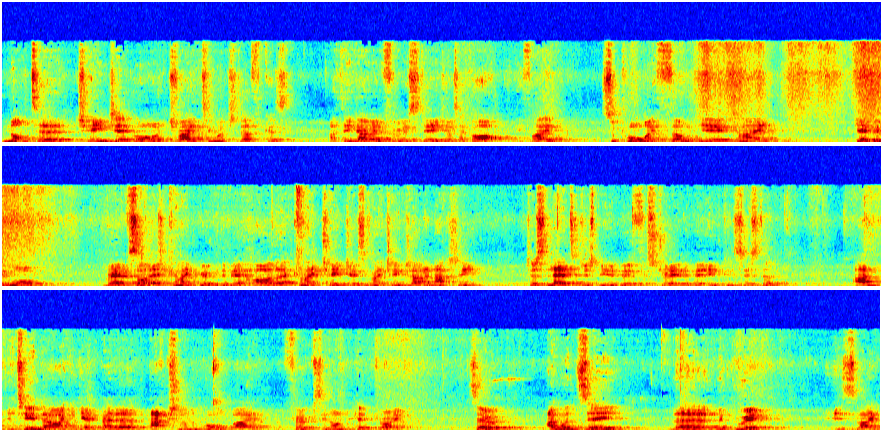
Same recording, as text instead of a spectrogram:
not to change it or try too much stuff because I think I went through a stage where I was like, oh, if I support my thumb here, can I get a bit more revs on it? Can I grip it a bit harder? Can I change this? Can I change that? And actually just led to just being a bit frustrated, a bit inconsistent. And it turned out I could get better action on the ball by focusing on hip drive. So I wouldn't say the, the grip is like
